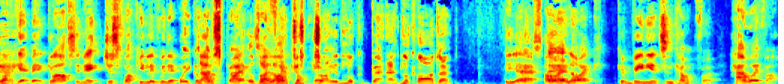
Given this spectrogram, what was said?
Right, to get a bit of glass in it, just fucking live with it. Well, you got No, them spectacles I, on I like just try and look better, look harder. Yeah, Stare. I like convenience and comfort. However,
